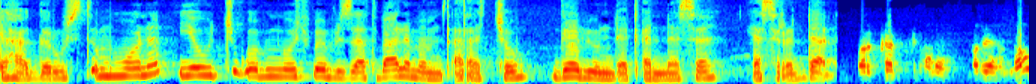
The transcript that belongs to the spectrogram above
የሀገር ውስጥም ሆነ የውጭ ጎብኚዎች በብዛት ባለመምጣታቸው ገቢው እንደቀነሰ ያስረዳል። በርከት ያለው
